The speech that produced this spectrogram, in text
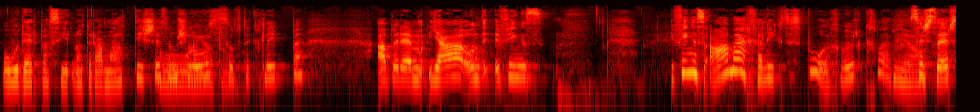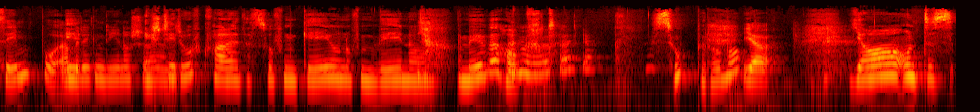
oh, der passiert noch Dramatisches Oh, am ja, Schluss du. auf der Klippe. Aber ähm, ja, und ich finde es, ich finde es anmächtig, das Buch, wirklich. Ja. Es ist sehr simpel, aber Ich- irgendwie noch schön. Ist dir aufgefallen, dass so auf dem G und auf dem W noch ein Möwe hockt? Ja. Super, oder? ja. Ja, und das,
